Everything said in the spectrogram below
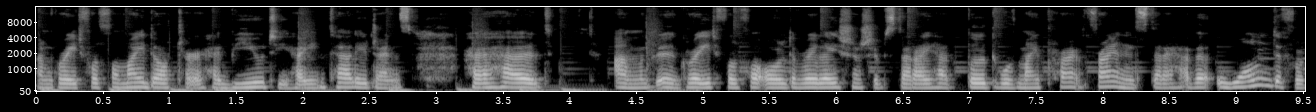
I'm grateful for my daughter her beauty her intelligence her health. I'm uh, grateful for all the relationships that I have built with my friends, that I have a wonderful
